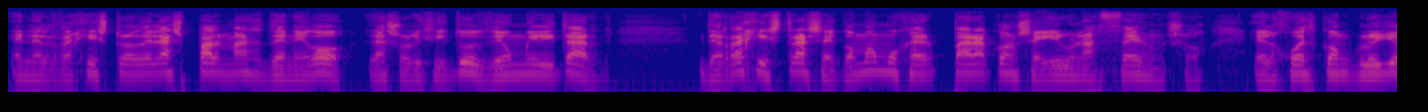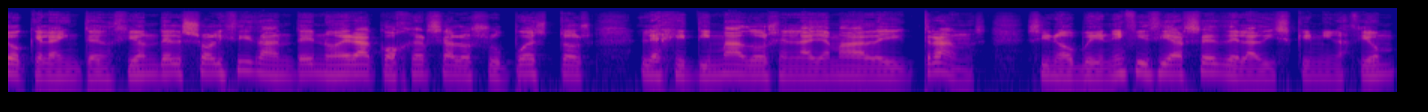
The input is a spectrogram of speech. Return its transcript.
en el registro de Las Palmas denegó la solicitud de un militar de registrarse como mujer para conseguir un ascenso. El juez concluyó que la intención del solicitante no era acogerse a los supuestos legitimados en la llamada ley trans, sino beneficiarse de la discriminación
